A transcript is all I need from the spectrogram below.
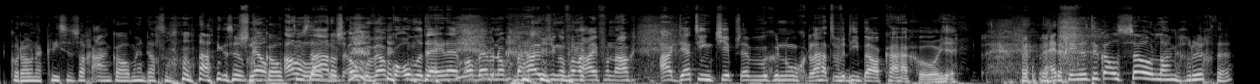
de coronacrisis zag aankomen en dacht, laat ik eens een Snel, goedkoop alle laders open. Welke onderdelen hebben we? Oh, we hebben nog behuizingen van een iPhone 8. A13 chips hebben we genoeg. Laten we die bij elkaar gooien. Nee, er gingen natuurlijk al zo lang geruchten.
